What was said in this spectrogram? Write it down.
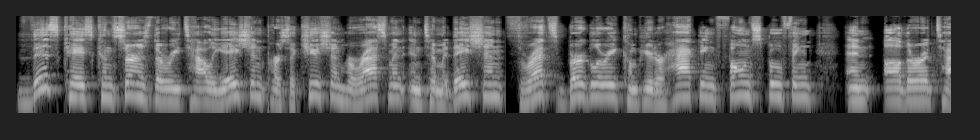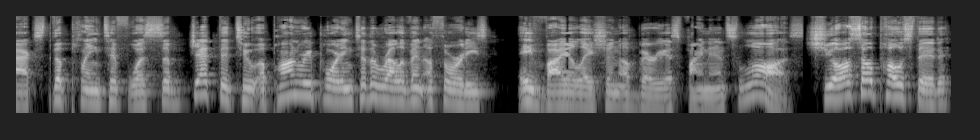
this case concerns the retaliation, persecution, harassment, intimidation, threats, burglary, computer hacking, phone spoofing, and other attacks the plaintiff was subjected to upon reporting to the relevant authorities a violation of various finance laws. She also posted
